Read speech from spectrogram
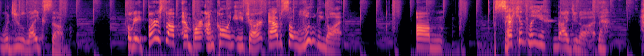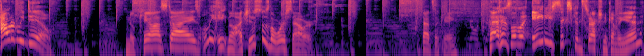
would you like some? Okay, first off, Empart, I'm calling HR. Absolutely not. Um, secondly, I do not. How did we do? No chaos dies. Only 8 mil. Actually, this was the worst hour. That's okay. That is level 86 construction coming in.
